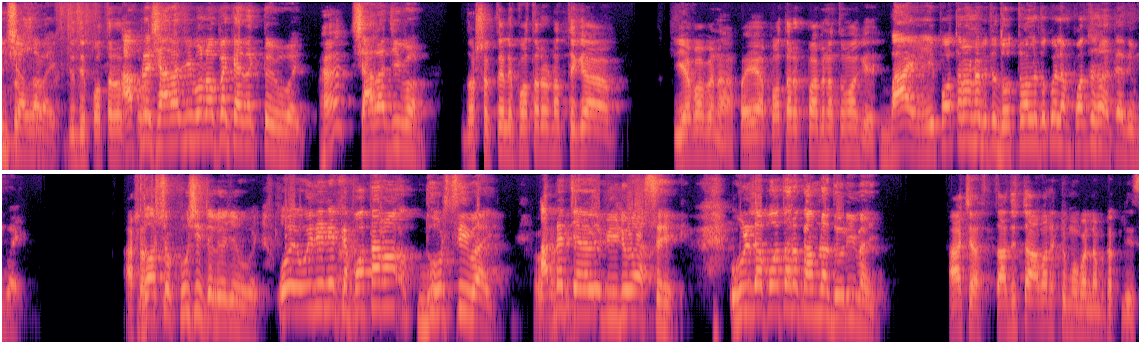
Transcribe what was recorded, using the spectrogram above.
ইনশাল্লাহ ভাই। যদি প্রতারক আপনি সারা জীবন অপেক্ষা থাকতে হবে ভাই। হ্যাঁ? সারা জীবন। দর্শক তাহলে প্রতারণার থেকে ইয়া পাবে না ভাই প্রতারক পাবে না তোমাকে? ভাই এই প্রতারণার ভিতরে ধরতে পারলে তো কইলাম পঞ্চাশ হাজার টাকা দিব ভাই। আশা দর্শক খুশিতে লয়ে যাব ভাই। ওই ওই দিন একটা প্রতারণা ধরছি ভাই। আপনার চ্যানেলে ভিডিও আছে। উল্টা প্রতারক আমরা ধরি ভাই। আচ্ছা তাদের তো আবার একটু মোবাইল নাম্বারটা প্লিজ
